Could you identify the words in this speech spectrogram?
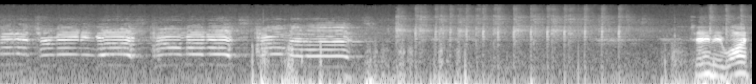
minutes remaining, guys. Two minutes, two minutes. Jamie, watch.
